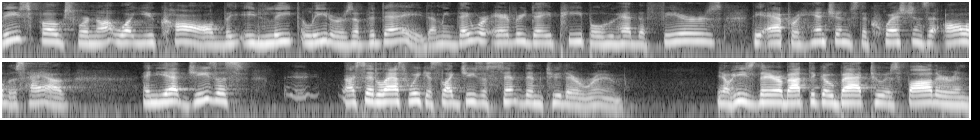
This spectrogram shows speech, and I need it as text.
these folks were not what you call the elite leaders of the day. I mean, they were everyday people who had the fears, the apprehensions, the questions that all of us have. And yet, Jesus, I said last week, it's like Jesus sent them to their room. You know, he's there about to go back to his father, and,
